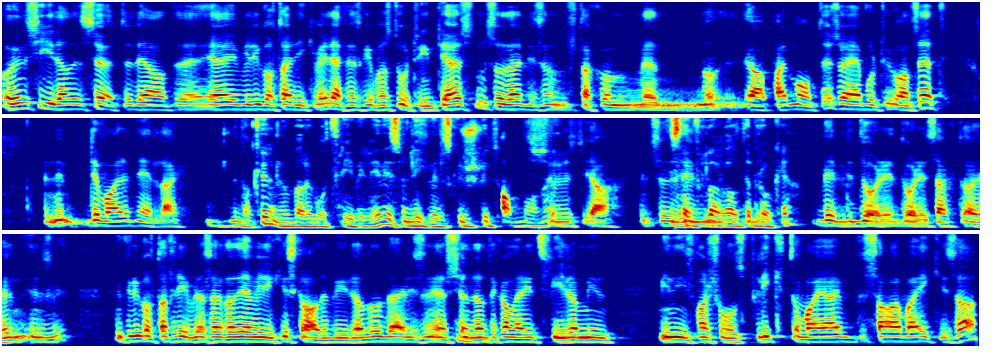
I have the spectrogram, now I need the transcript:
Og hun sier av det søte det at eh, jeg ville gått allikevel, jeg skal på Stortinget til høsten. Så det er liksom snakk om ja, et par måneder, så er jeg borte uansett. Men det var et nederlag. Men da kunne hun bare gått frivillig hvis hun likevel skulle slutte om en. Absolutt, ja. Istedenfor å lage alt det bråket. veldig dårlig, dårlig sagt. Og hun, hun, hun kunne godt ha frivillig sagt at jeg vil ikke skade byrådet. og liksom, jeg skjønner at det kan være litt tvil om min, min informasjonsplikt og hva jeg sa og hva jeg ikke sa.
